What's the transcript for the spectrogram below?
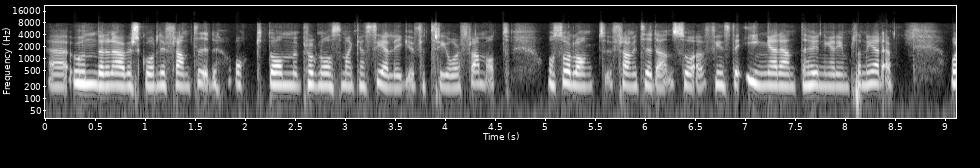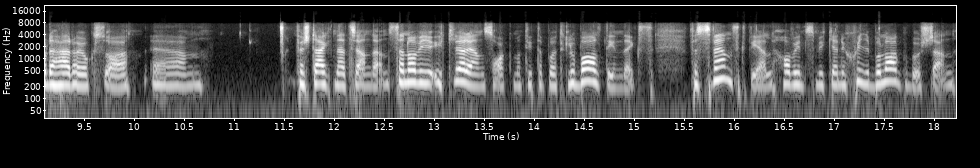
eh, under en överskådlig framtid och de prognoser man kan se ligger för tre år framåt. Och så långt fram i tiden så finns det inga räntehöjningar inplanerade. Och det här har ju också eh, förstärkt den här trenden. Sen har vi ju ytterligare en sak om man tittar på ett globalt index. För svensk del har vi inte så mycket energibolag på börsen.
